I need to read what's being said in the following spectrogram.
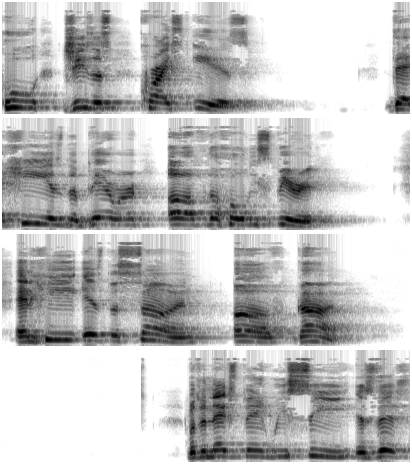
who Jesus Christ is, that he is the bearer of the Holy Spirit and he is the Son of God. But the next thing we see is this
